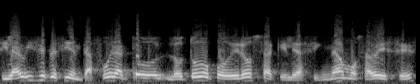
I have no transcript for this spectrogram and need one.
si la vicepresidenta fuera todo lo todopoderosa que le asignamos a veces,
